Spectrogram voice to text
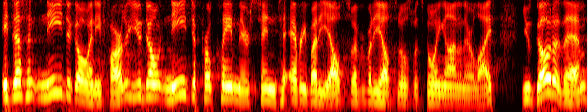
It doesn't need to go any farther. You don't need to proclaim their sin to everybody else so everybody else knows what's going on in their life. You go to them,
